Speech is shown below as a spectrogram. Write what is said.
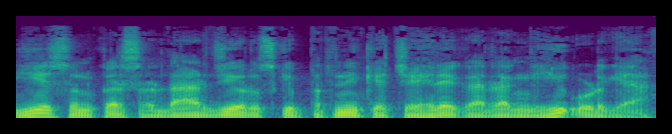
ये सुनकर सरदार जी और उसकी पत्नी के चेहरे का रंग ही उड़ गया।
